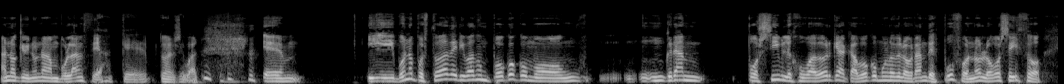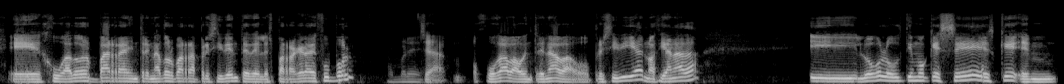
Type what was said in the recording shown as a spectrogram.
Ah, no, que vino una ambulancia, que tú no es igual. Eh, y bueno, pues todo ha derivado un poco como un, un gran posible jugador que acabó como uno de los grandes pufos, ¿no? Luego se hizo eh, jugador barra entrenador barra presidente del Esparraguera de fútbol. Hombre. O sea, o jugaba o entrenaba o presidía, no hacía nada. Y luego lo último que sé es que, em,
